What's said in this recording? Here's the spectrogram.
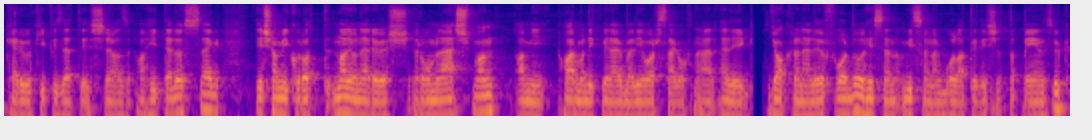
kerül kifizetésre az, a hitelösszeg, és amikor ott nagyon erős romlás van, ami harmadik világbeli országoknál elég gyakran előfordul, hiszen viszonylag volatilis ott a pénzük,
